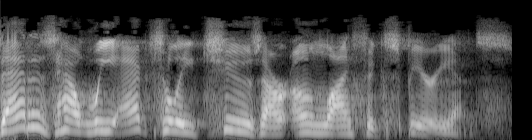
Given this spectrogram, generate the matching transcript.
that is how we actually choose our own life experience.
